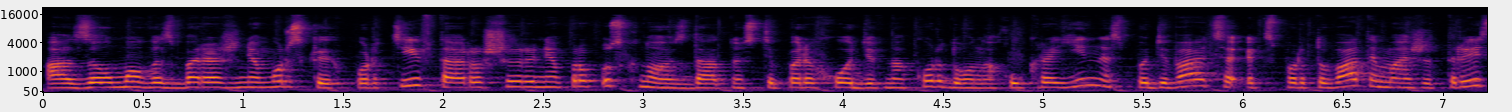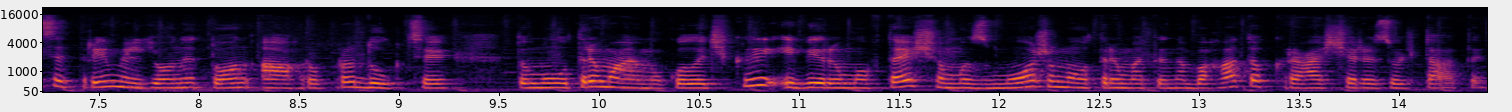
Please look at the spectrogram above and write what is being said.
А за умови збереження морських портів та розширення пропускної здатності переходів на кордонах України сподіваються експортувати майже 33 мільйони тонн агропродукції. Тому тримаємо кулички і віримо в те, що ми зможемо отримати набагато кращі результати.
